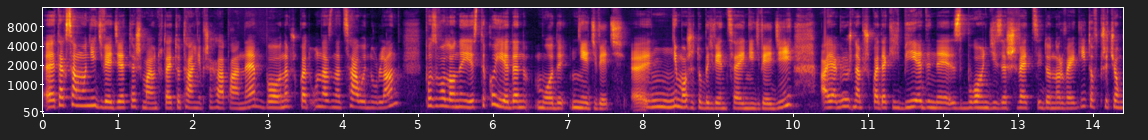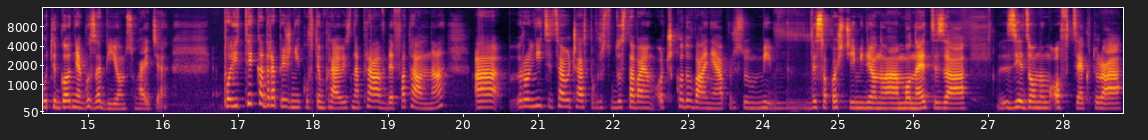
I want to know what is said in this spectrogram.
E, tak samo niedźwiedzie też mają tutaj totalnie przechlapane, bo na przykład u nas na cały Nurland pozwolony jest tylko jeden młody niedźwiedź. Nie może tu być więcej niedźwiedzi, a jak już na przykład jakiś biedny zbłądzi ze Szwecji do Norwegii, to w przeciągu tygodnia go zabiją, słuchajcie polityka drapieżników w tym kraju jest naprawdę fatalna, a rolnicy cały czas po prostu dostawają odszkodowania po prostu w wysokości miliona monet za zjedzoną owcę, która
